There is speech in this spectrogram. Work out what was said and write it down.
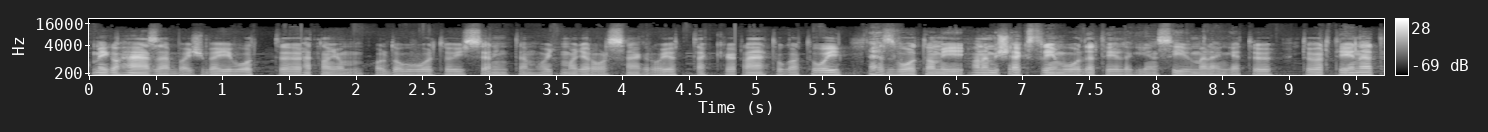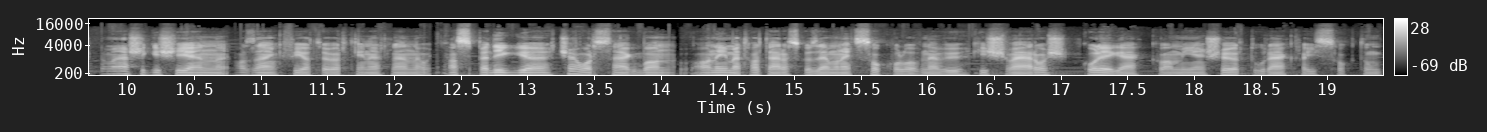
még a házába is beívott, hát nagyon boldog volt ő is szerintem, hogy Magyarországról jöttek látogatói. Ez volt, ami, ha nem is extrém volt, de tényleg ilyen szívmelengető történet. A másik is ilyen hazánk fia történet lenne, hogy az pedig Csehországban a német határoz közel van egy Szokolov nevű kisváros. Kollégákkal milyen sörtúrákra is szoktunk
